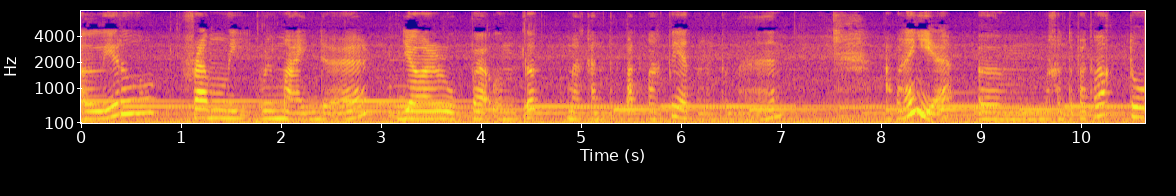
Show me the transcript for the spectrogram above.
a little friendly reminder. Jangan lupa untuk makan tepat waktu ya teman-teman. Apalagi ya um, makan tepat waktu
